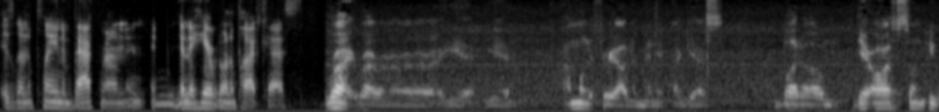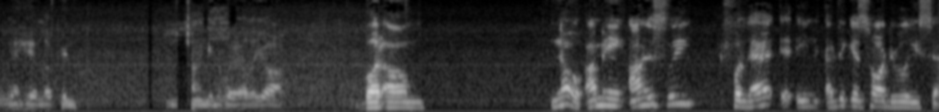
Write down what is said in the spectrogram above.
it's gonna play in the background, and, and we're gonna hear it on the podcast. Right, right, right, right, right, right. Yeah, yeah. I'm gonna figure it out in a minute, I guess. But um, there are some people in here looking, trying to get to where the hell they are. But um, no, I mean honestly, for that, it, I think it's hard to really say.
